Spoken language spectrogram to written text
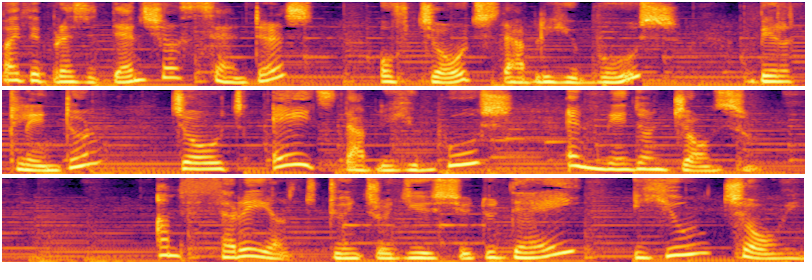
by the Presidential Centers of George W. Bush, Bill Clinton, George H.W. Bush, and Lyndon Johnson. I'm thrilled to introduce you today Yoon Choi,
